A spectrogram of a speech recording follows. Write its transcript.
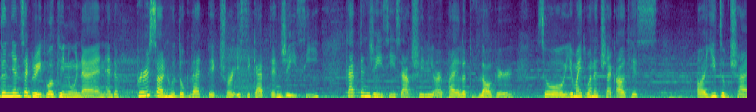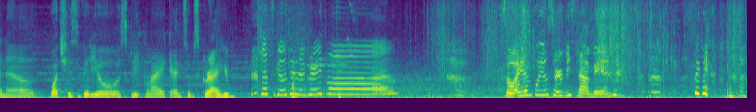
dun yan sa Great Wall Kinunan. And the person who took that picture is si Captain JC. Captain JC is actually our pilot vlogger. So, you might want to check out his uh, YouTube channel, watch his videos, click like, and subscribe. Let's go to the Great Wall! So, ayan po yung service namin.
